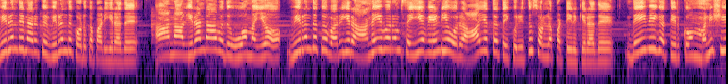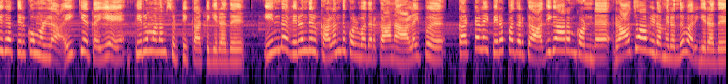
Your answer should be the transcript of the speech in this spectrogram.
விருந்தினருக்கு விருந்து கொடுக்கப்படுகிறது. ஆனால் இரண்டாவது உவமையோ விருந்துக்கு வருகிற அனைவரும் செய்ய வேண்டிய ஒரு ஆயத்தத்தை குறித்து சொல்லப்பட்டிருக்கிறது. தெய்வீகத்திற்கும் மனுஷீகத்திற்கும் உள்ள ஐக்கியத்தையே திருமணம் சுட்டிக்காட்டுகிறது. இந்த விருந்தில் கலந்து கொள்வதற்கான அழைப்பு கட்டளை பிறப்பதற்கு அதிகாரம் கொண்ட ராஜாவிடமிருந்து வருகிறது.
